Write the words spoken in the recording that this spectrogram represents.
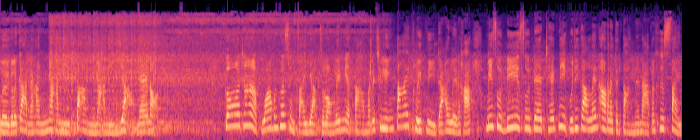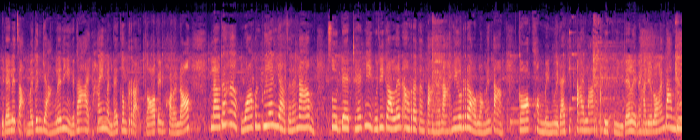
เลยกันแล้วกันนะคะ งานนี้ปังงานนี้ยาวแน่นอน ก็ถ้าหากว่าเพื่อนๆสนใจอยากจะลองเล่นเนี่ยตามมาได้ที่ลิงก์ใต้คลิปนี้ได้เลยนะคะ มีสูตรดีสูตรเด็ดเทคนิควิธีการเล่นอะไรต่างๆนานาก็คือใส่ไปได้เลยจ้ะไม่ต้องยั้งเล่นยังไงก็ได้ ให้มันได้กำไรก็เป็นพอแล้วเนาะแล้วถ้าหากว่าเพื่อนๆอยากจะแนะนำสูตรเด็ดเทคนิควิธีการเล่นอะไรต่างๆนานาให้เราลองเล่นตาม ก็คอมเมนต์ไว้ได้ที่ใต้ล่างคลิปนี้ได้เลยนะคะเดี๋ยวลองเล่นตามดู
